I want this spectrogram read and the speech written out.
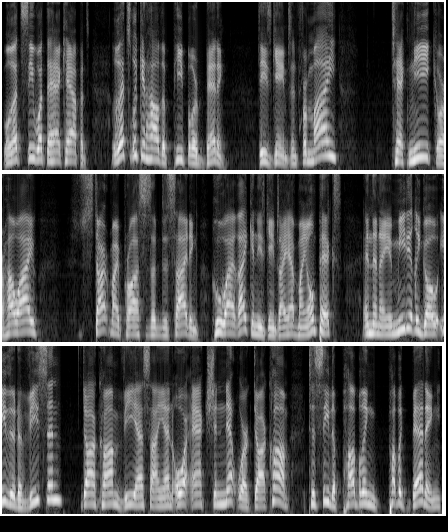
Well, let's see what the heck happens. Let's look at how the people are betting these games. And for my technique or how I start my process of deciding who I like in these games, I have my own picks, and then I immediately go either to vsin.com, V-S-I-N, or actionnetwork.com to see the public, public betting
